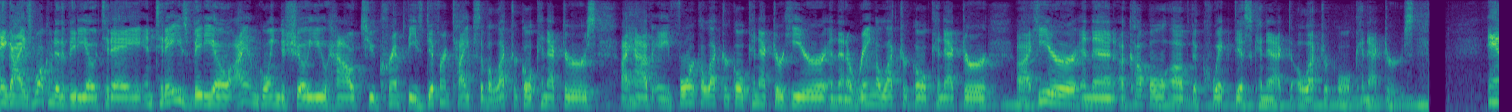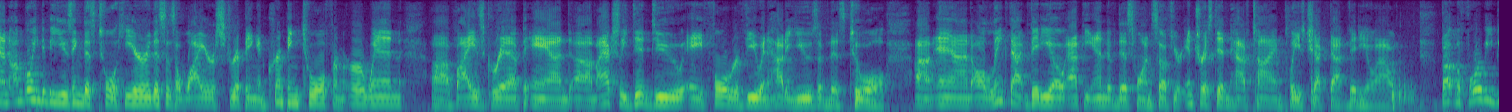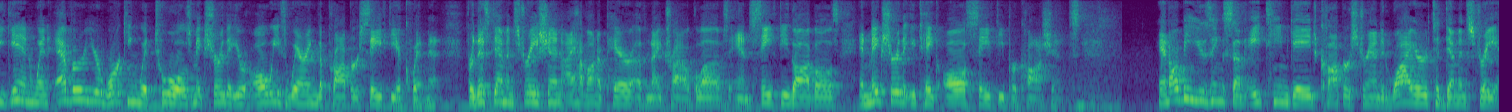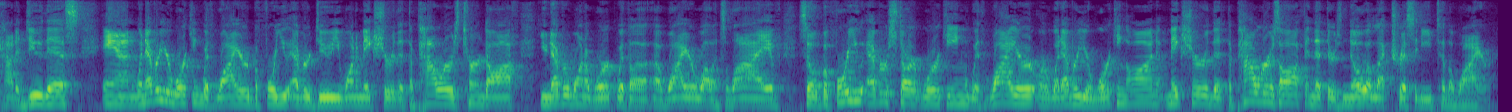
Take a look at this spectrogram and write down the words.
Hey guys, welcome to the video today. In today's video, I am going to show you how to crimp these different types of electrical connectors. I have a fork electrical connector here, and then a ring electrical connector uh, here, and then a couple of the quick disconnect electrical connectors. And I'm going to be using this tool here. This is a wire stripping and crimping tool from Irwin, uh, Vise Grip, and um, I actually did do a full review in how to use of this tool. Um, and I'll link that video at the end of this one. So if you're interested and have time, please check that video out. But before we begin, whenever you're working with tools, make sure that you're always wearing the proper safety equipment. For this demonstration, I have on a pair of nitrile gloves and safety goggles, and make sure that you take all safety precautions. And I'll be using some 18 gauge copper stranded wire to demonstrate how to do this. And whenever you're working with wire, before you ever do, you want to make sure that the power is turned off. You never want to work with a, a wire while it's live. So before you ever start working with wire or whatever you're working on, make sure that the power is off and that there's no electricity to the wire.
